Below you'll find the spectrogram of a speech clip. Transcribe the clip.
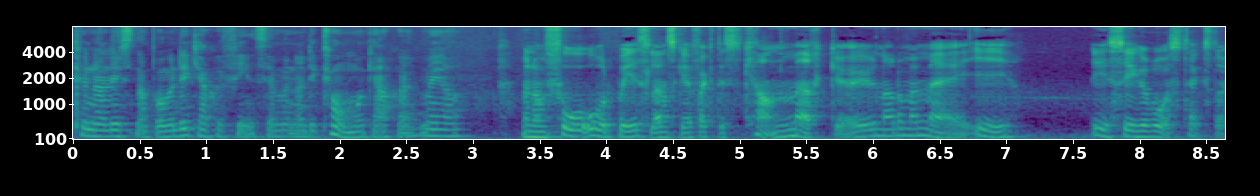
kunna lyssna på. Men det kanske finns, jag menar det kommer kanske. Men jag, Men de få ord på isländska jag faktiskt kan märker jag ju när de är med i, i Sigur Rós texter.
